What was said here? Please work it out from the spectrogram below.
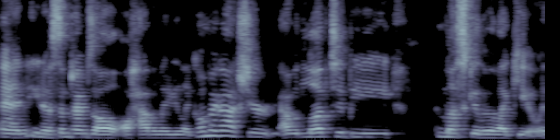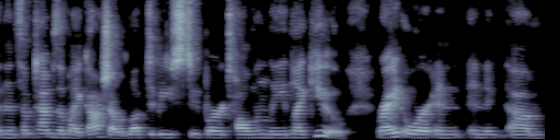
And you know sometimes i'll i'll have a lady like oh my gosh you're i would love to be muscular like you. And then sometimes i'm like gosh i would love to be super tall and lean like you right? Or in in um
